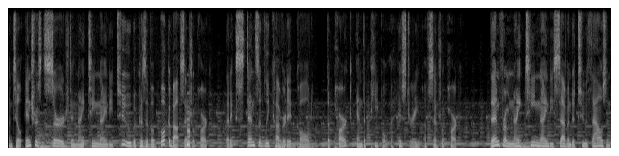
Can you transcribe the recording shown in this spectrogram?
until interest surged in 1992 because of a book about Central Park that extensively covered it called The Park and the People A History of Central Park. Then, from 1997 to 2000,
